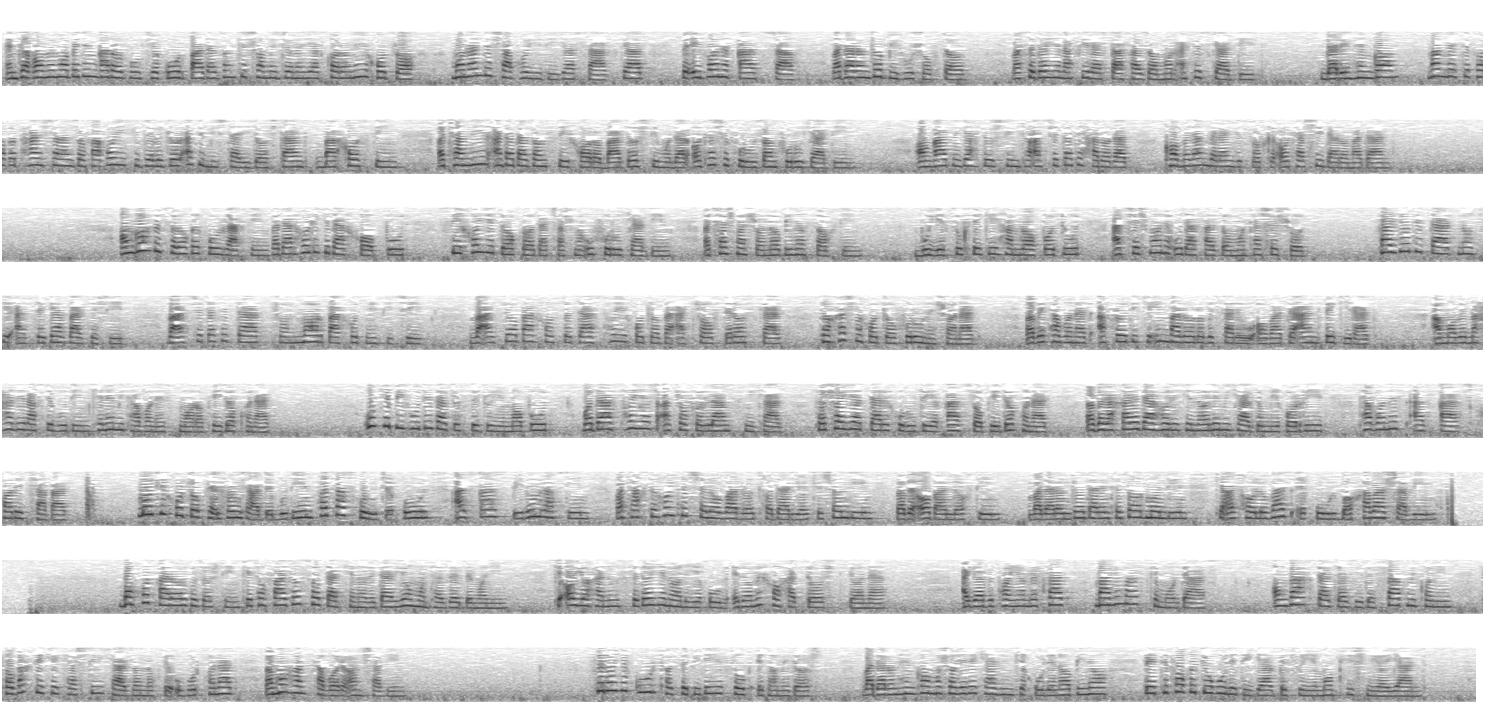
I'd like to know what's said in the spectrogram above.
انتقام ما بدین قرار بود که قول بعد از آنکه شام جنایتکارانه خود را مانند شبهای دیگر صرف کرد به ایوان قصد رفت و در آنجا بیهوش افتاد و صدای نفیرش در فضا منعکس کردید در این هنگام من به اتفاق پنج تن از رفقایی که دل جرأت بیشتری داشتند برخواستیم و چندین عدد از آن سیخها را برداشتیم و در آتش فروزان فرو کردیم. آنقدر نگه داشتیم تا از شدت حرارت کاملا به رنگ سرخ آتشی درآمدند. آنگاه به سراغ قول رفتیم و در حالی که در خواب بود سیخهای داغ را در چشم او فرو کردیم و چشمش را نابینا ساختیم. بوی سوختگی همراه با دود از چشمان او در فضا منتشر شد. فریاد دردناکی از جگر برکشید و از شدت درد چون مار بر خود میپیچید و از جا برخواست و دستهای خود را به اطراف دراز کرد تا خشم خود را فرو نشاند و بتواند افرادی که این بلا را به سر او آورده اند بگیرد. اما به محلی رفته بودیم که نمی‌توانست ما را پیدا کند. او که بیهوده در جستجوی ما بود با دستهایش اطراف را لمس می‌کرد تا شاید در خروجی قصر را پیدا کند و بالاخره در حالی که ناله می‌کرد و میقرید توانست از قصر خارج شود. ما که خود را پنهان کرده بودیم پس از خروج قول از قصد بیرون رفتیم و تخته های شناور را تا دریا کشاندیم و به آب انداختیم و در آنجا در انتظار ماندیم که از حال و وضع قول با خبر شویم. با خود قرار گذاشتیم که تا فردا صبح در کنار دریا منتظر بمانیم که آیا هنوز صدای ناله قول ادامه خواهد داشت یا نه. اگر به پایان رسد معلوم است که مرده است. آن وقت در جزیره صبر می‌کنیم تا وقتی که کشتی که از آن نقطه عبور کند و ما هم سوار آن شویم. صدای قول تا سپیده صبح ادامه داشت و در آن هنگام مشاهده کردیم که قول نابینا به اتفاق دو قول دیگر به سوی ما پیش میآیند.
